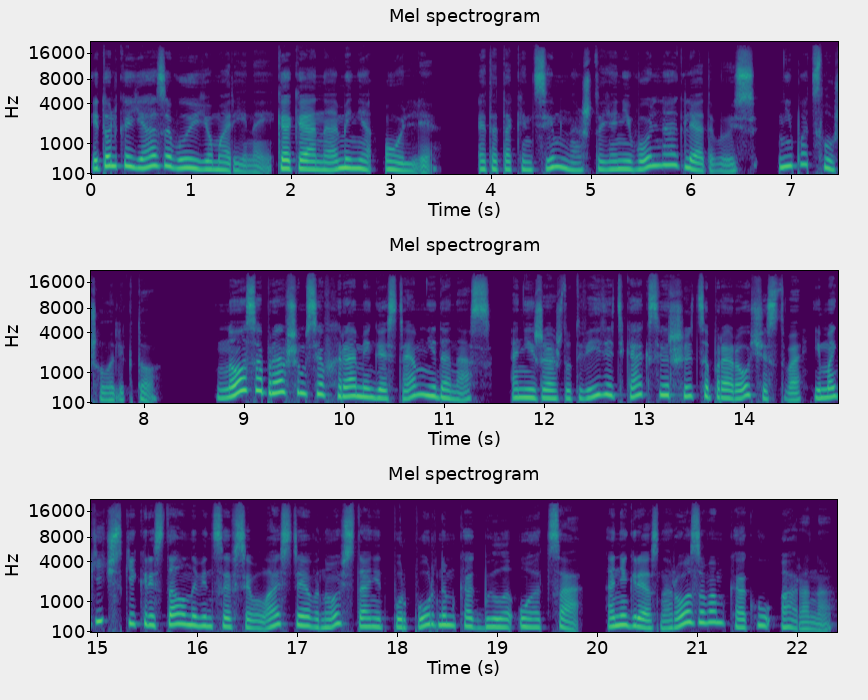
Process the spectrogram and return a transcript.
И только я зову ее Мариной, как и она меня Олли. Это так интимно, что я невольно оглядываюсь, не подслушала ли кто. Но собравшимся в храме гостям не до нас. Они жаждут видеть, как свершится пророчество, и магический кристалл на венце всевластия вновь станет пурпурным, как было у отца, а не грязно-розовым, как у Аарона.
